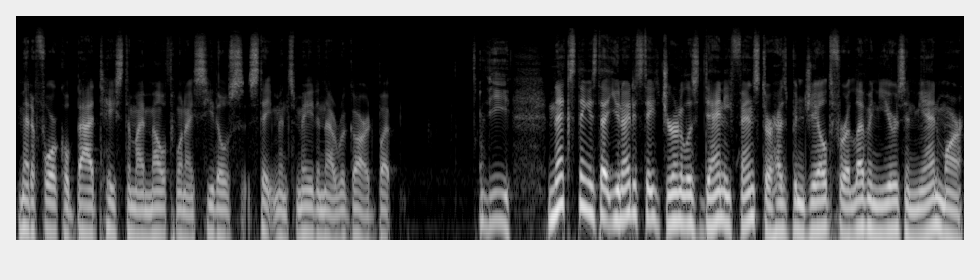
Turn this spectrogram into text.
metaphorical bad taste in my mouth when I see those statements made in that regard. But the next thing is that United States journalist Danny Fenster has been jailed for 11 years in Myanmar.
